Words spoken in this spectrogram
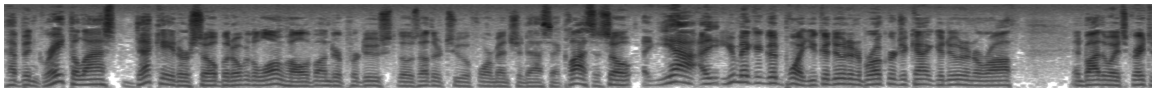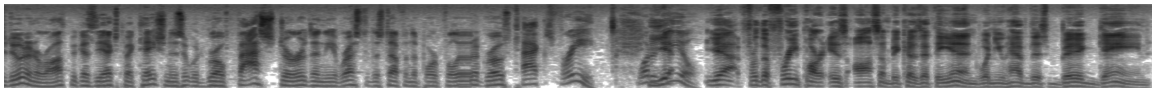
have been great the last decade or so, but over the long haul have underproduced those other two aforementioned asset classes. So, uh, yeah, you make a good point. You could do it in a brokerage account, you could do it in a Roth. And by the way, it's great to do it in a Roth because the expectation is it would grow faster than the rest of the stuff in the portfolio and it grows tax free. What a yeah, deal. Yeah, for the free part is awesome because at the end, when you have this big gain,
